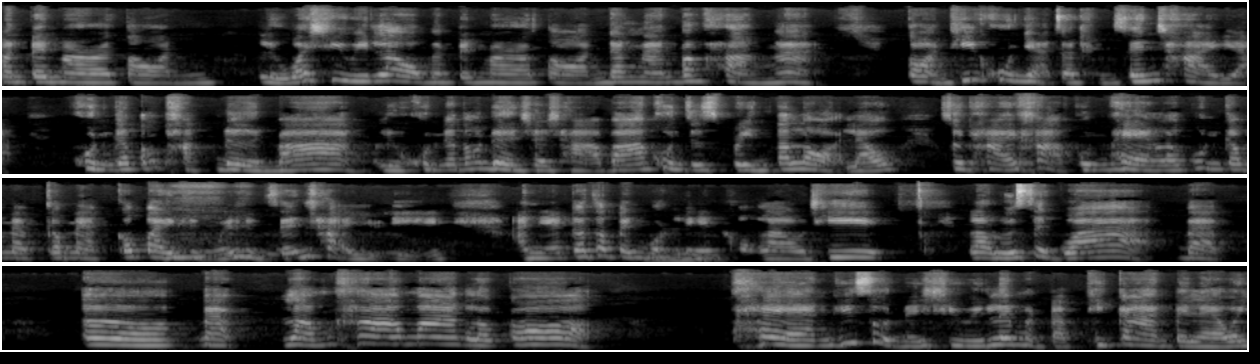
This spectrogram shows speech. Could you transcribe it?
มันเป็นมาราธอนหรือว่าชีวิตเรามันเป็นมาราธอนดังนั้นบางครั้งอะก่อนที่คุณอยากจะถึงเส้นชัยอะ คุณก็ต้องพักเดินบ้าง หรือคุณก็ต้องเดินช้าๆบ้าง คุณจะสปรินต์ตลอดแล้วสุดท้ายค่ะคุณแพงแล้วคุณกระแมบกระแมบก็ไปถึงไม่ถึงเส้นชัยอยู่ดี อันนี้ก็จะเป็นบทเรียนของเราที่เรารู้สึกว่าแบบเออแบบล้ำค่ามากแล้วก็แพงที่สุดในชีวิตเลยเหมือนแบบพิการไปแล้วว่า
